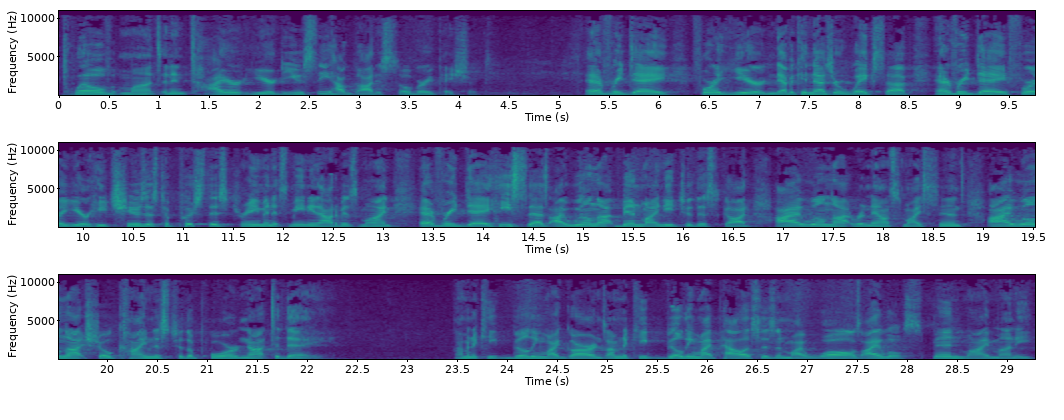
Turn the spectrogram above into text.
12 months, an entire year. Do you see how God is so very patient? Every day for a year, Nebuchadnezzar wakes up. Every day for a year, he chooses to push this dream and its meaning out of his mind. Every day, he says, I will not bend my knee to this God. I will not renounce my sins. I will not show kindness to the poor. Not today. I'm going to keep building my gardens. I'm going to keep building my palaces and my walls. I will spend my money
